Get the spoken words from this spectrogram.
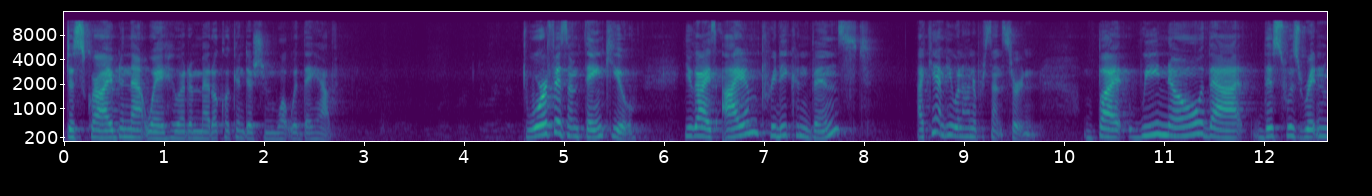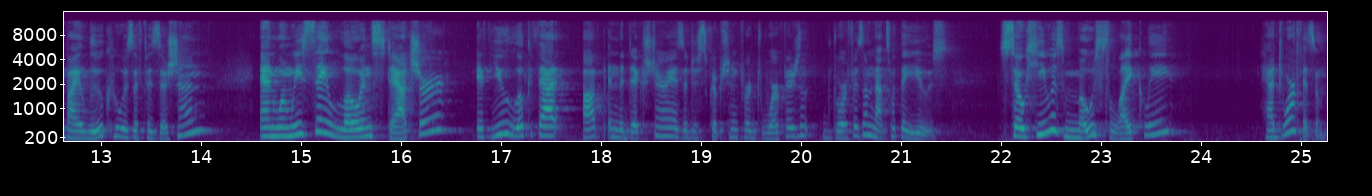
described in that way, who had a medical condition, what would they have? Dwarfism, thank you. You guys, I am pretty convinced, I can't be 100% certain, but we know that this was written by Luke, who was a physician. And when we say low in stature, if you look that up in the dictionary as a description for dwarfism, dwarfism that's what they use. So he was most likely had dwarfism.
